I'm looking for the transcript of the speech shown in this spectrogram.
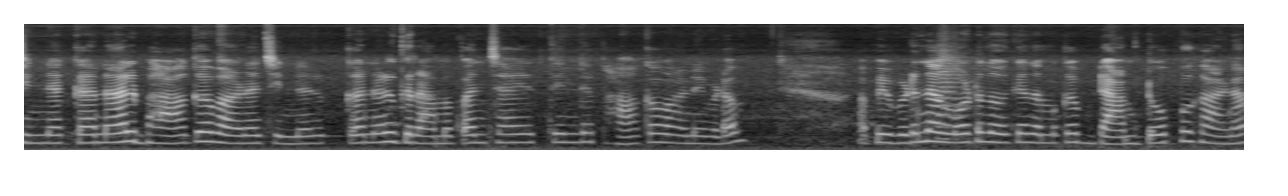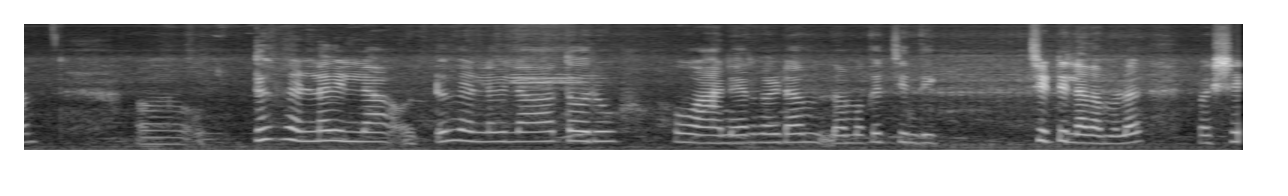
ചിന്നക്കനാൽ ഭാഗമാണ്. ചിന്നക്കനാൽ ഗ്രാമപഞ്ചായത്തിന്റെ ഭാഗമാണ് ഇവിടം. അപ്പോൾ ഇവിടുന്ന് അങ്ങോട്ട് നോക്കിയാൽ നമുക്ക് ഡാം ടോപ്പ് കാണാം. ഒട്ടും വെള്ളമില്ല. ഒട്ടും വെള്ളമില്ലാത്ത ഒരു ഓ, ഡാം നമുക്ക് ചിന്തിച്ചിട്ടില്ല നമ്മൾ പക്ഷേ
